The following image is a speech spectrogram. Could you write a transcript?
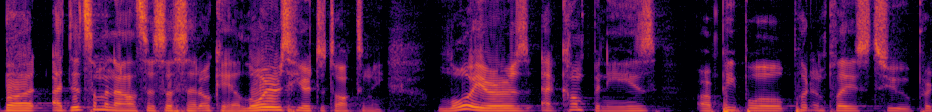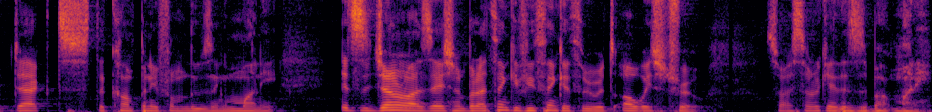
but I did some analysis. I said, okay, a lawyer's here to talk to me. Lawyers at companies are people put in place to protect the company from losing money it's a generalization, but I think if you think it through, it's always true. So I said, okay, this is about money.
